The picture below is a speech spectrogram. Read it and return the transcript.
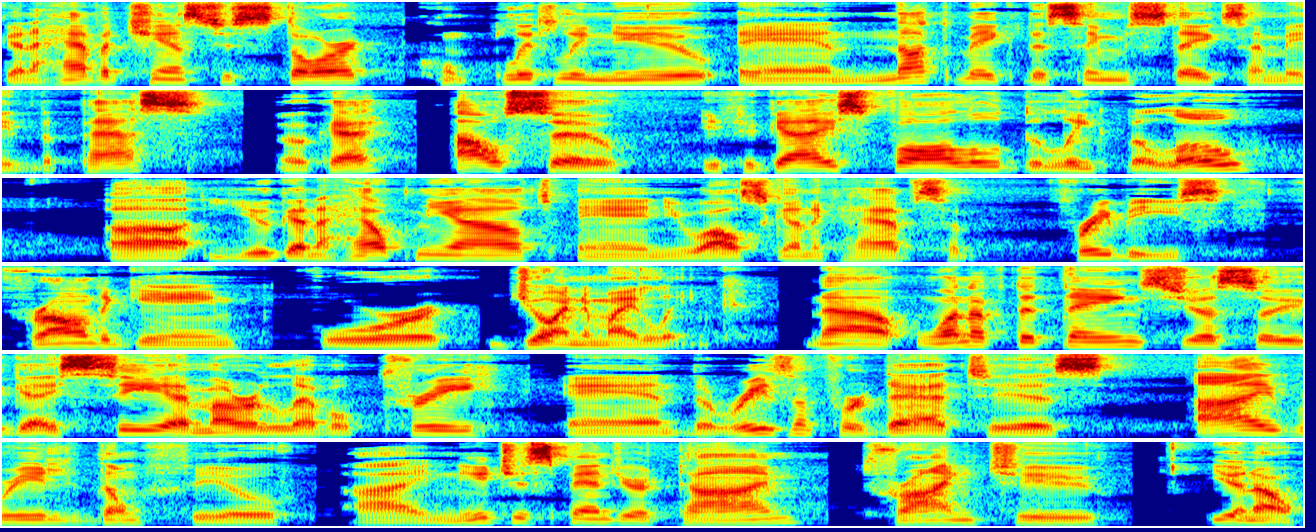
gonna have a chance to start completely new and not make the same mistakes I made in the past, okay? Also, if you guys follow the link below, uh, you're gonna help me out and you're also gonna have some freebies from the game for joining my link. Now, one of the things, just so you guys see, I'm already level 3, and the reason for that is I really don't feel I need to spend your time trying to, you know,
